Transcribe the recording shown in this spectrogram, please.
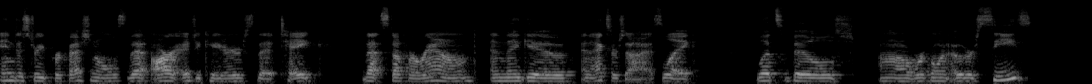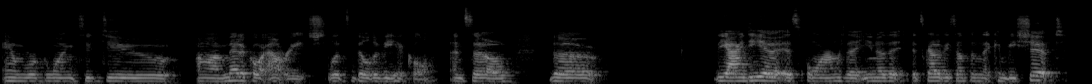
industry professionals that are educators that take that stuff around and they give an exercise like let's build uh, we're going overseas and we're going to do uh, medical outreach. Let's build a vehicle. And so the the idea is formed that you know that it's got to be something that can be shipped.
